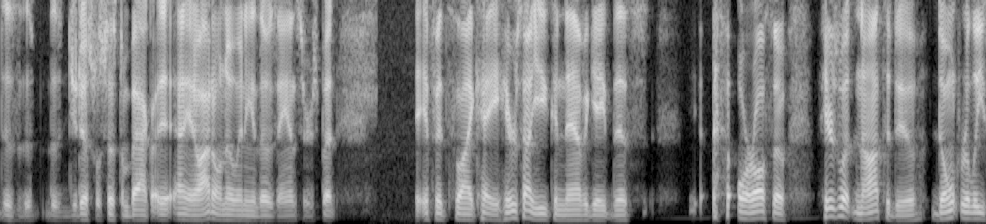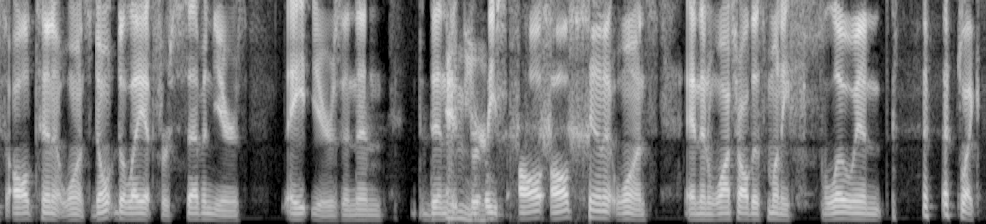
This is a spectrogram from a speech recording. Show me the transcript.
does the, the judicial system back? You know, I don't know any of those answers, but if it's like, hey, here's how you can navigate this, or also here's what not to do: don't release all ten at once. Don't delay it for seven years, eight years, and then then release all all ten at once, and then watch all this money flow in, like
